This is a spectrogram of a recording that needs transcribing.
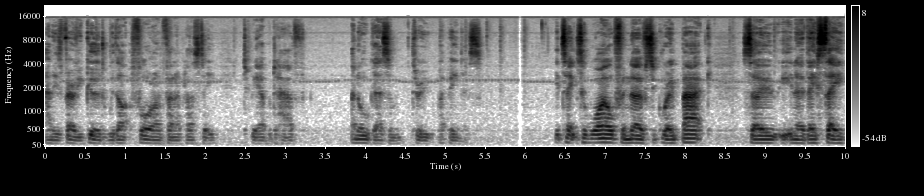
and is very good with forearm phalloplasty, to be able to have an orgasm through a penis. It takes a while for nerves to grow back, so you know they say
